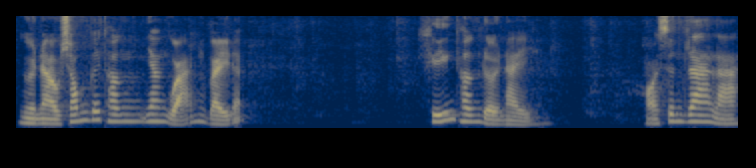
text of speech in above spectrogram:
Người nào sống cái thân nhân quả như vậy đó, khiến thân đời này, họ sinh ra là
